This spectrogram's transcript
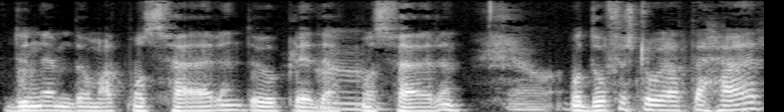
du mm. nämnde om atmosfären, du upplevde mm. atmosfären. Ja. Och då förstår jag att det här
